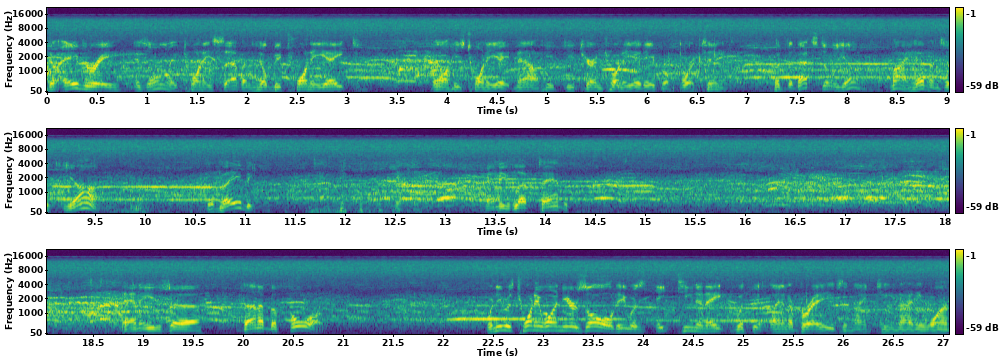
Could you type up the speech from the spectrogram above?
You know, Avery is only 27. He'll be 28. Well, he's 28 now. He, he turned 28 April 14th. But th that's still young. My heavens, it's Young. The baby. and he's left-handed. And he's uh, done it before. When he was 21 years old, he was 18 and 8 with the Atlanta Braves in 1991.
